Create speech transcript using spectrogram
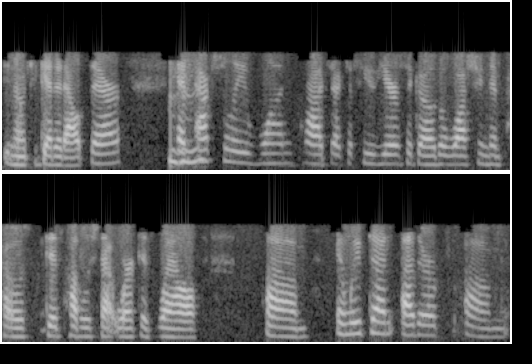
you know, to get it out there. And Mhm. actually, one project a few years ago, the Washington Post did publish that work as well. Um, and we've done other um,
